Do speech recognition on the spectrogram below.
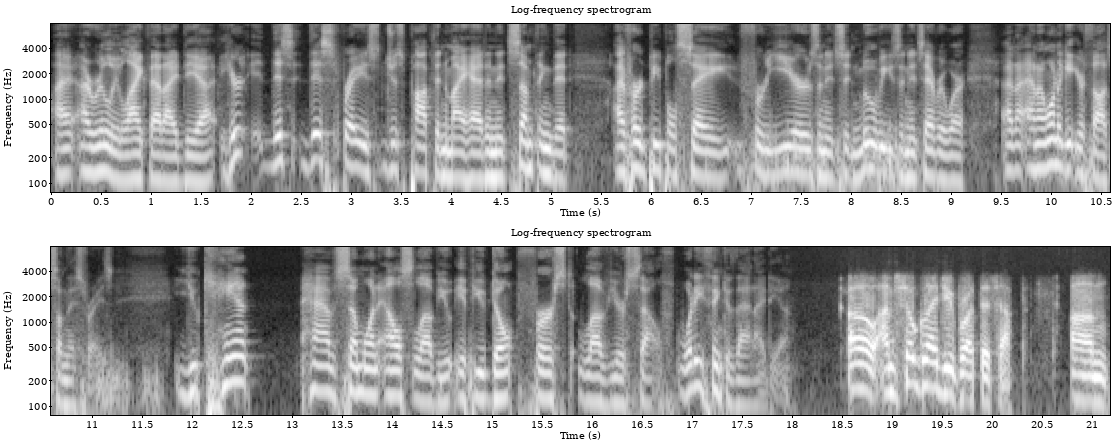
I, I really like that idea. Here, this this phrase just popped into my head, and it's something that I've heard people say for years, and it's in movies and it's everywhere. And I, and I want to get your thoughts on this phrase. You can't have someone else love you if you don't first love yourself. What do you think of that idea? Oh, I'm so glad you brought this up. Um,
